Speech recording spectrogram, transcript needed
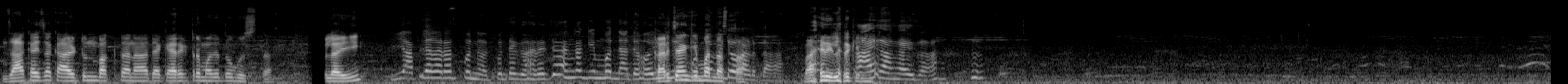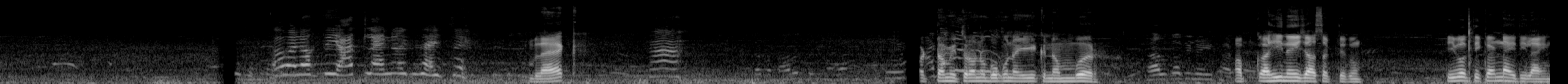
जाकायचा कार्टून बघताना त्या कॅरेक्टरमध्ये तो घुसता. तुलाही? ही आपल्या घरात पण नव्हत पण त्या घराच्या अंगा किंमत नाही. हळदीने घरच्यांना किंमत फोटो नसता. काढता. बाहेर की काय सांगायचं? याच लाईन जायचंय. ब्लॅक हा. पट्टा मित्रांनो बघू ना एक नंबर अब काही नाही जा सकते तुम. ती बघ तिकडनं आहे ती लाईन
